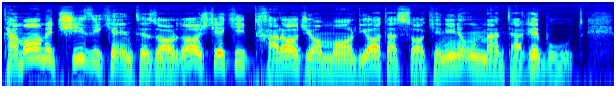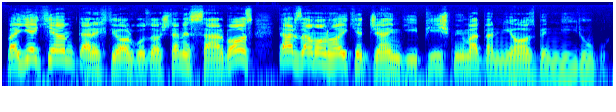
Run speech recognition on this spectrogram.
تمام چیزی که انتظار داشت یکی خراج یا مالیات از ساکنین اون منطقه بود و یکی هم در اختیار گذاشتن سرباز در زمانهایی که جنگی پیش می اومد و نیاز به نیرو بود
